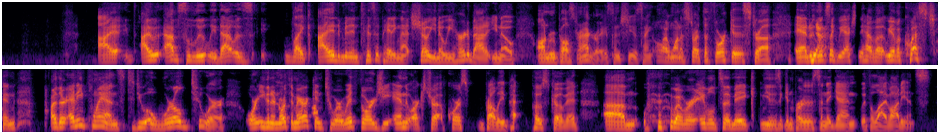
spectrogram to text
I I absolutely that was like I had been anticipating that show. You know, we heard about it, you know, on RuPaul's Drag Race, and she was saying, "Oh, I want to start the Thorchestra." And it looks like we actually have a we have a question. Are there any plans to do a world tour or even a North American tour with Thorgy and the orchestra? Of course, probably post COVID, um, when we're able to make music in person again with a live audience.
